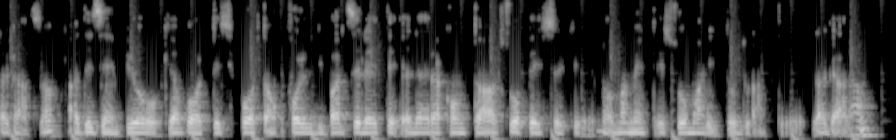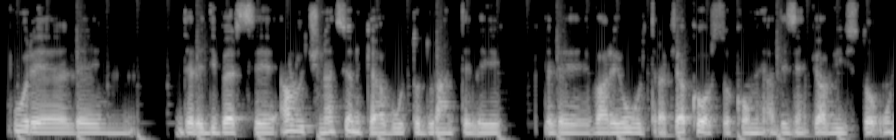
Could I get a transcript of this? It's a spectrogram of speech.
ragazza, ad esempio che a volte si porta un foglio di barzellette e le racconta al suo pacer che normalmente è suo marito durante la gara, oppure le, delle diverse allucinazioni che ha avuto durante le le varie ultra che ha corso come ad esempio ha visto un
